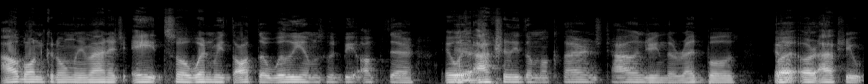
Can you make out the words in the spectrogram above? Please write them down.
Albon could only manage eight, so when we thought the Williams would be up there, it was Yeah. actually the McLarens challenging the Red Bulls, but or actually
